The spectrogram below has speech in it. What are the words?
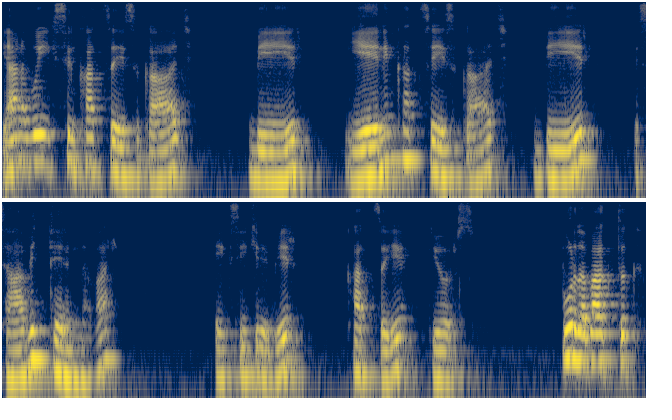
Yani bu x'in katsayısı kaç? 1. y'nin katsayısı kaç? 1. E, sabit terim de var. Eksi 2 de 1 katsayı diyoruz. Burada baktık.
